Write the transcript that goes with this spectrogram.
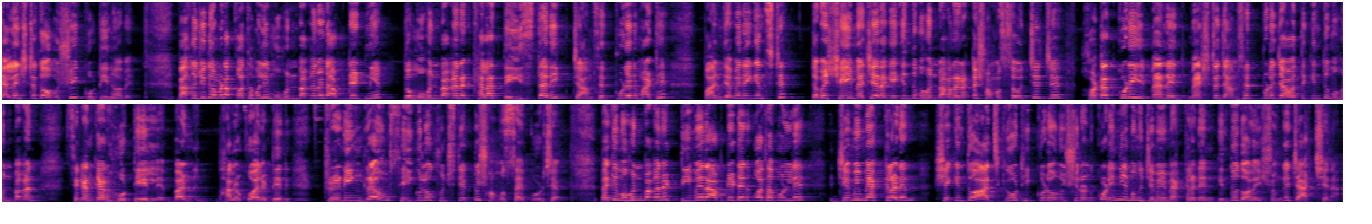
চ্যালেঞ্জটা তো অবশ্যই কঠিন হবে। বাকি যদি আমরা কথা বলি মোহনবাগানের আপডেট নিয়ে, তো মোহনবাগানের খেলা তেইশ তারিখ জামশেদপুরের মাঠে, পাঞ্জাবের এগেনস্টে তবে সেই ম্যাচের আগে কিন্তু মোহনবাগানের একটা সমস্যা হচ্ছে যে, হঠাৎ করেই মানে ম্যাচটা জামশেদপুরে যাওয়াতে কিন্তু মোহনবাগান সেখানকার হোটেল বা ভালো কোয়ালিটির ট্রেনিং গ্রাউন্ড সেইগুলো খুঁজতে একটু সমস্যায় পড়ছে। বাকি মোহনবাগানের টিমের আপডেটের কথা বললে, জেমি ম্যাকক্লারেন সে কিন্তু আজকেও ঠিক করে অনুশীলন করেনি এবং জেমি ম্যাকক্লারেন কিন্তু দলের সঙ্গে যাচ্ছে না।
